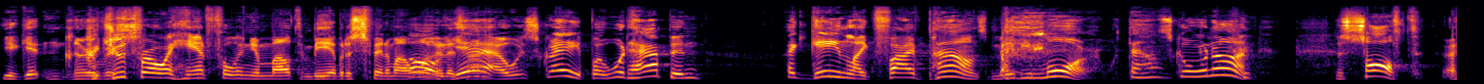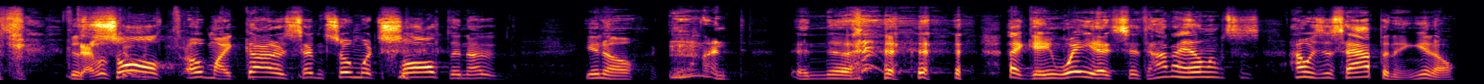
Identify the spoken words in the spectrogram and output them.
you're getting nervous. Could you throw a handful in your mouth and be able to spit them out Oh one at a yeah, time? it was great. But what happened? I gained like five pounds, maybe more. what the hell's going on? The salt. The That'll do it. salt. Oh my God! I was having so much salt, and I, you know, and and uh, I gained weight. I said, "How the hell is this? How is this happening?" You know,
